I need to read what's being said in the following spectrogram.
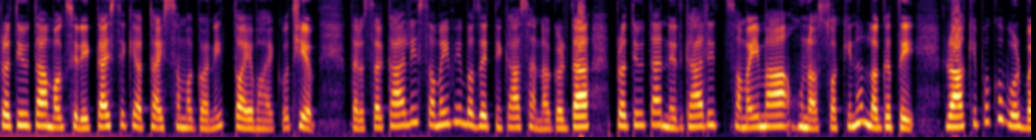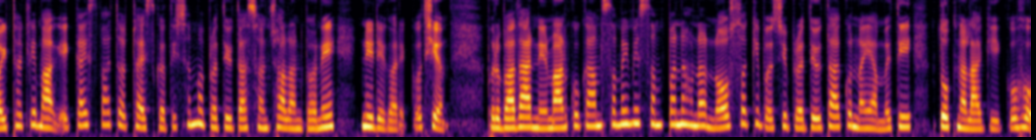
प्रतियोगिता मक्सिर एक्काइसदेखि अठाइससम्म गर्ने तय भएको थियो। तर सरकारले समयमै बजेट निकासा नगर्दा प्रतियोगिता निर्धारित समयमा हुन सकेन। लगत्तै राखेपको बोर्ड बैठकले माघ एक्काइस बाइसबाट अठाइस गतिसम्म प्रतियोगिता सञ्चालन गर्ने निर्णय गरेको थियो। पूर्वाधार निर्माणको काम समयमै सम्पन्न हुन नसकेपछि प्रतियोगिताको नयाँ मिति तोक्न लागि हो।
